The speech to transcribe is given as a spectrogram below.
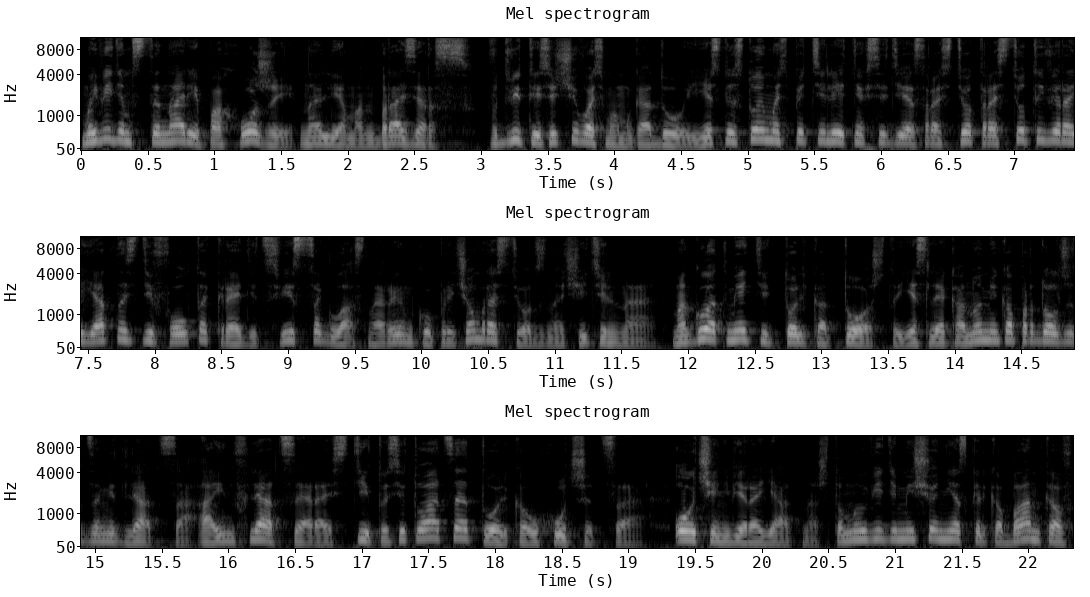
Мы видим сценарий похожий на Lehman Brothers в 2008 году. Если стоимость пятилетних CDS растет, растет и вероятность дефолта Credit Suisse согласно рынку, причем растет значительно. Могу отметить только то, что если экономика продолжит замедляться, а инфляция расти, то ситуация только ухудшится. Очень вероятно, что мы увидим еще несколько банков,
